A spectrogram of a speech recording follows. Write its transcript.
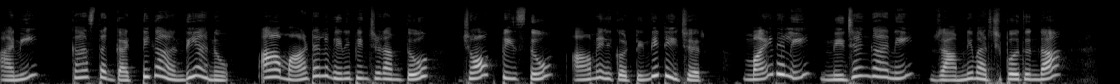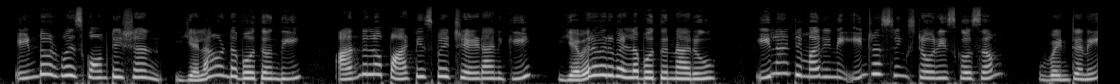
అని కాస్త గట్టిగా అంది అను. ఆ మాటలు వినిపించడంతో చాక్ పీస్తూ ఆమెని కొట్టింది టీచర్. మైథిలి నిజంగానే రామ్ని మర్చిపోతుందా? ఇండోర్ క్విజ్ కాంపిటీషన్ ఎలా ఉండబోతోంది? అందులో పార్టిసిపేట్ చేయడానికి ఎవరెవరు వెళ్ళబోతున్నారు? ఇలాంటి మరిన్ని ఇంట్రెస్టింగ్ స్టోరీస్ కోసం వెంటనే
